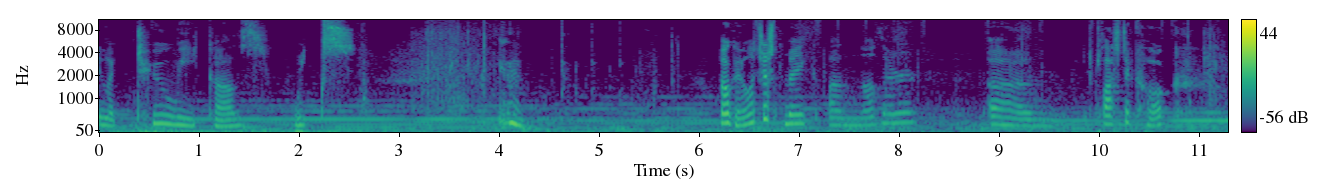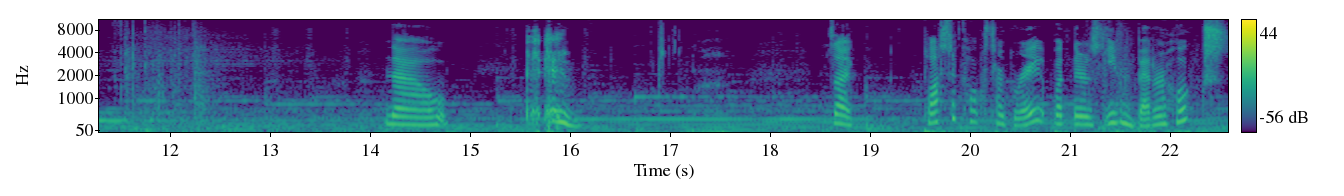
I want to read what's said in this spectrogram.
In like two weeks. Weeks. okay, let's just make another um, plastic hook. Now, it's like plastic hooks are great, but there's even better hooks.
